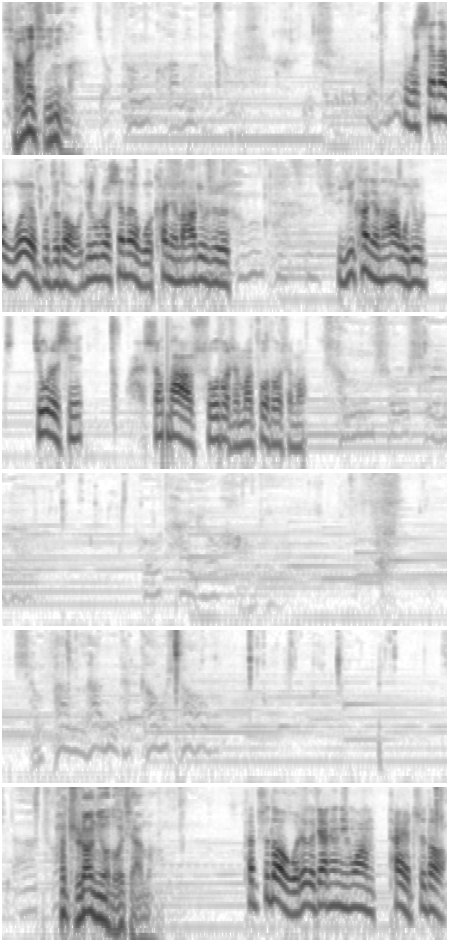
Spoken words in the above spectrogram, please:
瞧得起你吗？我现在我也不知道，就是说现在我看见他，就是一看见他我就揪着心，生怕说错什么做错什么。他知道你有多钱吗？他知道我这个家庭情况，他也知道，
